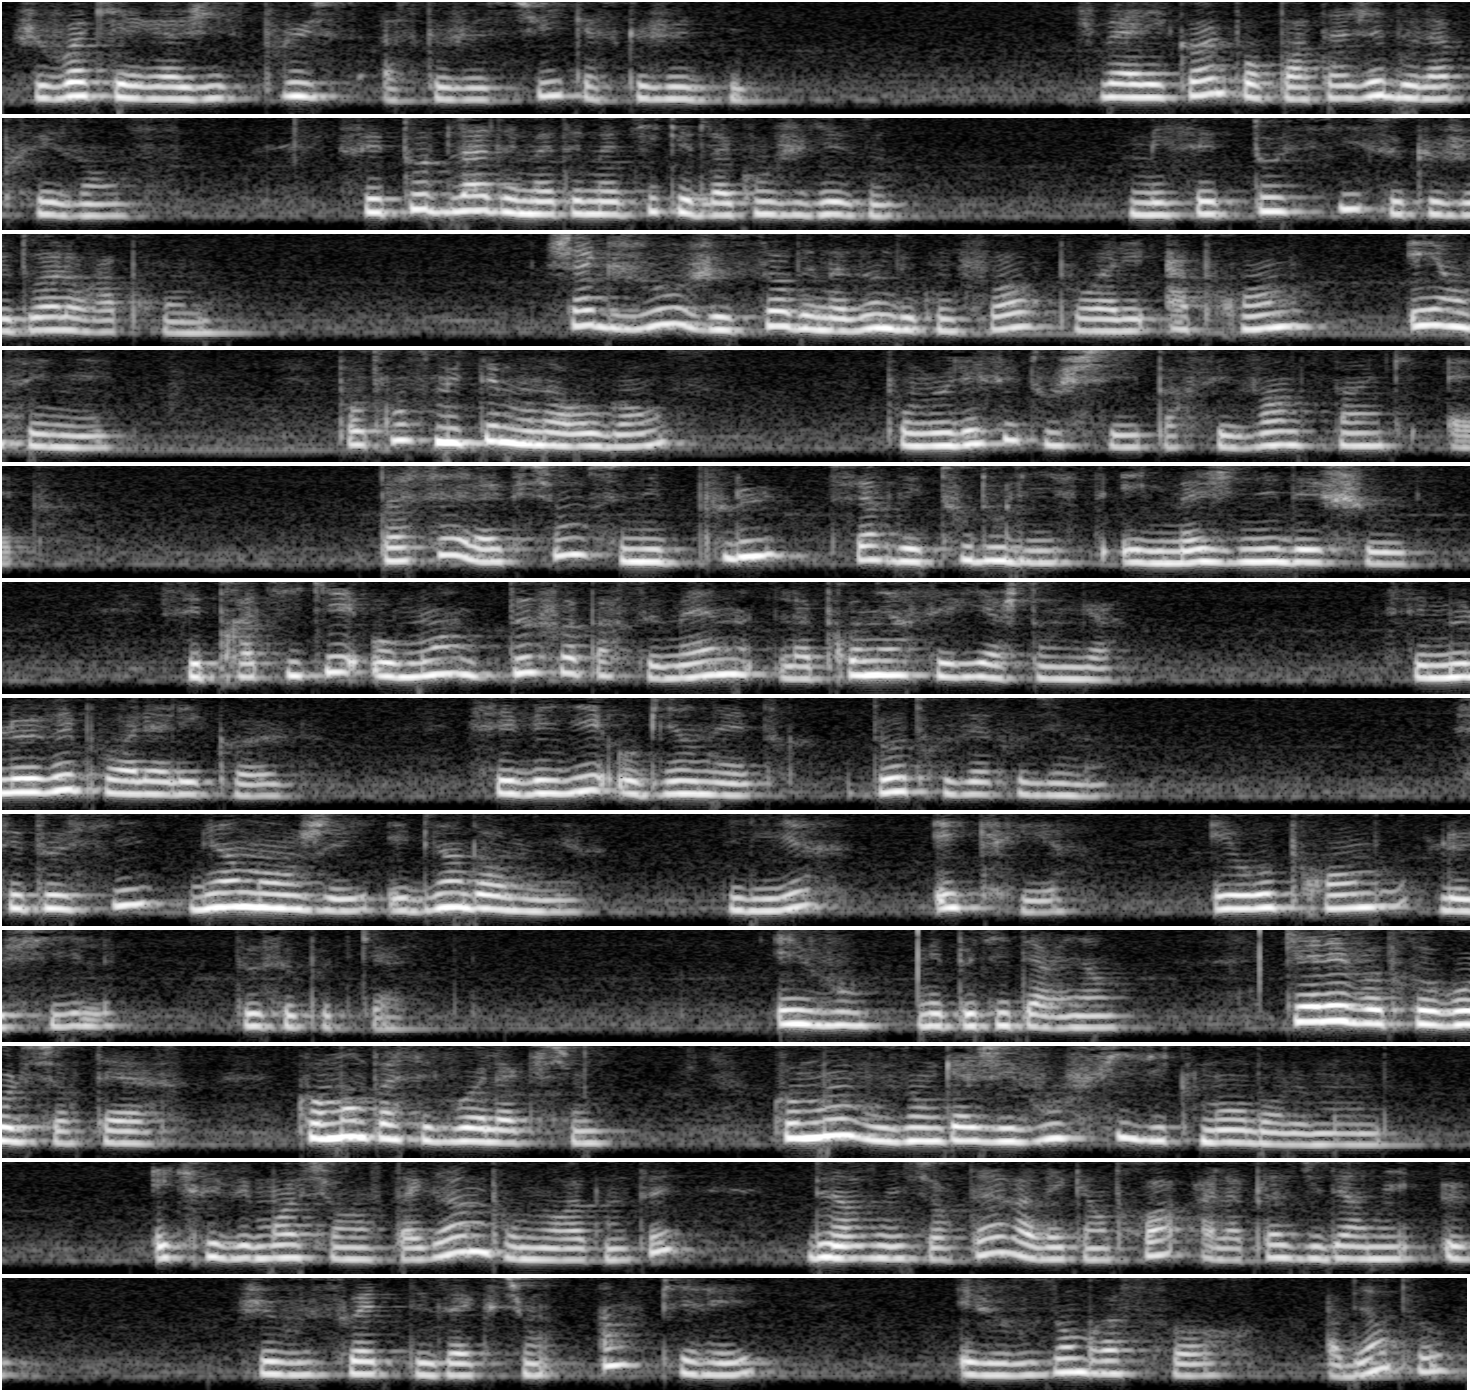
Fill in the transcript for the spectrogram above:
Je vois qu'ils réagissent plus à ce que je suis qu'à ce que je dis. Je vais à l'école pour partager de la présence. C'est au-delà des mathématiques et de la conjugaison. Mais c'est aussi ce que je dois leur apprendre. Chaque jour, je sors de ma zone de confort pour aller apprendre et enseigner, pour transmuter mon arrogance, pour me laisser toucher par ces 25 êtres. Passer à l'action, ce n'est plus faire des to-do list et imaginer des choses. C'est pratiquer au moins deux fois par semaine la première série Ashtanga c'est me lever pour aller à l'école, c'est veiller au bien-être d'autres êtres humains. C'est aussi bien manger et bien dormir, lire, écrire et reprendre le fil de ce podcast. Et vous, mes petits terriens, quel est votre rôle sur Terre? Comment passez-vous à l'action? Comment vous engagez-vous physiquement dans le monde? Écrivez-moi sur Instagram pour me raconter. Bienvenue sur Terre avec un 3 à la place du dernier E. Je vous souhaite des actions inspirées et je vous embrasse fort. À bientôt!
